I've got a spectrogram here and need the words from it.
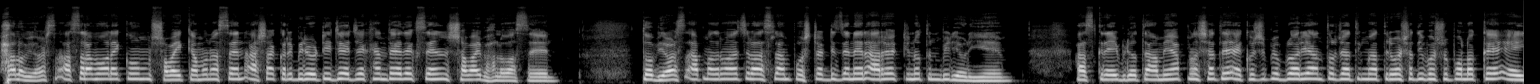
হ্যালো ভিউয়ার্স আসসালামু আলাইকুম। সবাই কেমন আছেন? আশা করি ভিডিওটি যে যেখান থেকে দেখছেন সবাই ভালো আছেন। তো ভিউয়ার্স আপনাদের মাঝে চলে আসলাম পোস্টার ডিজাইনের আরও একটি নতুন ভিডিও নিয়ে। আজকের এই ভিডিওতে আমি আপনার সাথে একুশে ফেব্রুয়ারি আন্তর্জাতিক মাতৃভাষা দিবস উপলক্ষে এই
